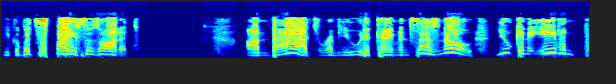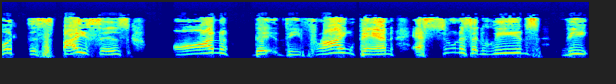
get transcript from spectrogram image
You could put spices on it. On that, Rav Yehuda came and says, no, you can even put the spices on the, the frying pan as soon as it leaves the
